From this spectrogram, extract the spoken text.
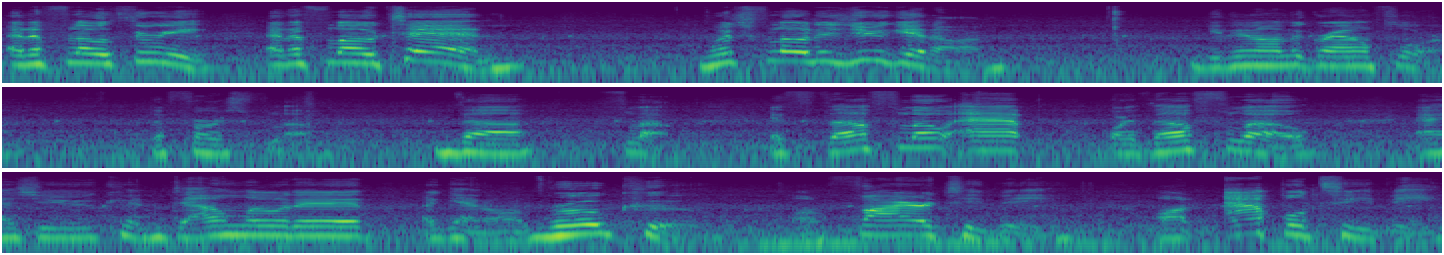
and a flow three and a flow 10. Which flow did you get on? Get in on the ground floor. The first flow. The flow. It's the flow app or the flow as you can download it again on Roku, on Fire TV, on Apple TV.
